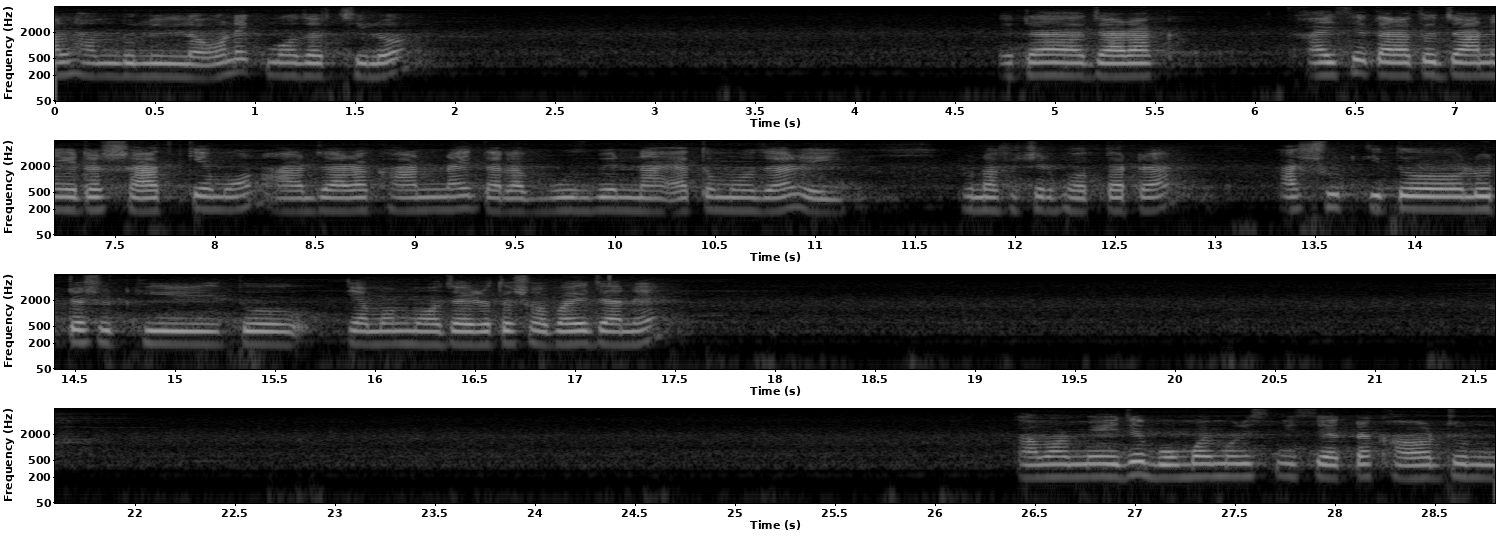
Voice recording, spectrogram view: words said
আলহামদুলিল্লাহ অনেক মজার ছিল। এটা যারা খাইছে, তারা তো জানে এটার স্বাদ কেমন, আর যারা খান নাই তারা বুঝবেন না এত মজার এই টুনা ফিশের ভর্তাটা। আর শুটকি তো, লোট্টা শুটকি তো কেমন মজা, এটা তো সবাই জানে। আমার মেয়ে যে বোম্বাই মরিচ নিচ্ছে একটা খাওয়ার জন্য,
